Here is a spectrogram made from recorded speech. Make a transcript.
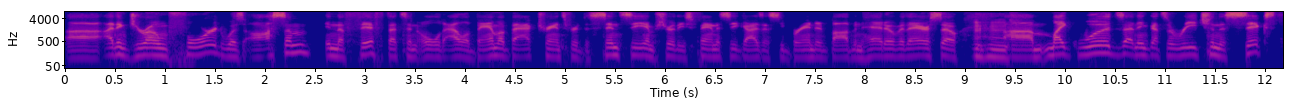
Uh, I think Jerome Ford was awesome in the fifth. That's an old Alabama back transferred to Cincy. I'm sure these fantasy guys, I see Brandon Bob and Head over there. So Mhm. um, Mike Woods, I think that's a reach in the sixth.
